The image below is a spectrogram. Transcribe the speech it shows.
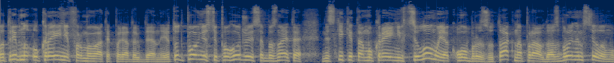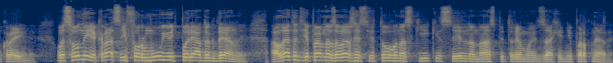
Потрібно Україні формувати порядок денний. Я тут повністю погоджуюся, бо знаєте, не скільки там Україні в цілому як образу, так направду, а Збройним силам України. Ось вони якраз і формують порядок денний. Але тут є певна залежність від того, наскільки сильно нас підтримують західні партнери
